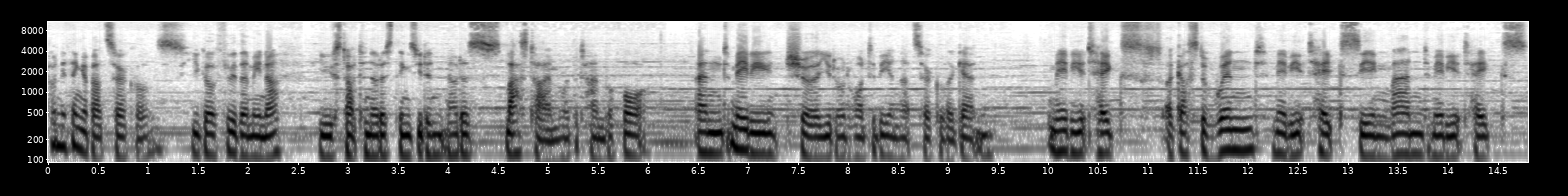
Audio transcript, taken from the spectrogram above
Funny thing about circles, you go through them enough, you start to notice things you didn't notice last time or the time before. And maybe, sure, you don't want to be in that circle again. Maybe it takes a gust of wind, maybe it takes seeing land, maybe it takes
